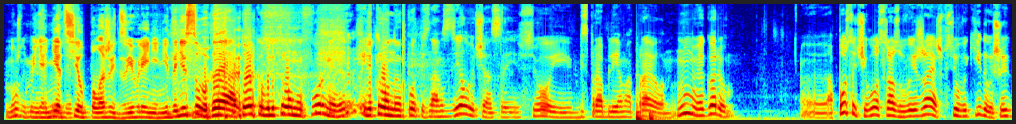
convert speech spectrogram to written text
Нужно у меня нет сил положить заявление, не донесу. Да, только в электронной форме, электронную подпись нам сделают сейчас, и все, и без проблем отправила. Ну, я говорю, э, а после чего сразу выезжаешь, все выкидываешь и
